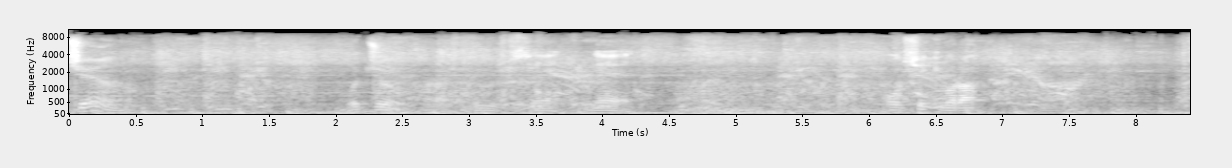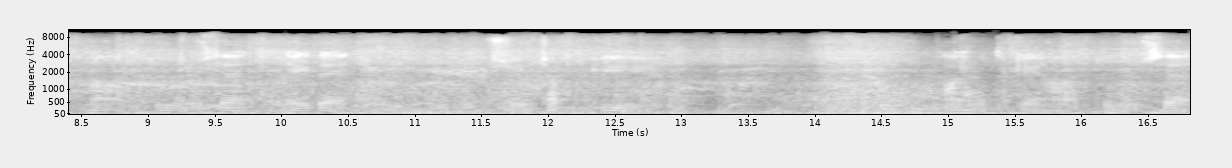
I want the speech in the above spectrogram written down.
5층 5층 뭐 하나 둘셋넷. 오, 새끼 봐라. 하나 둘셋넷개 그렇지 네 잡기. 방해 못할게. 하나 둘셋넷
